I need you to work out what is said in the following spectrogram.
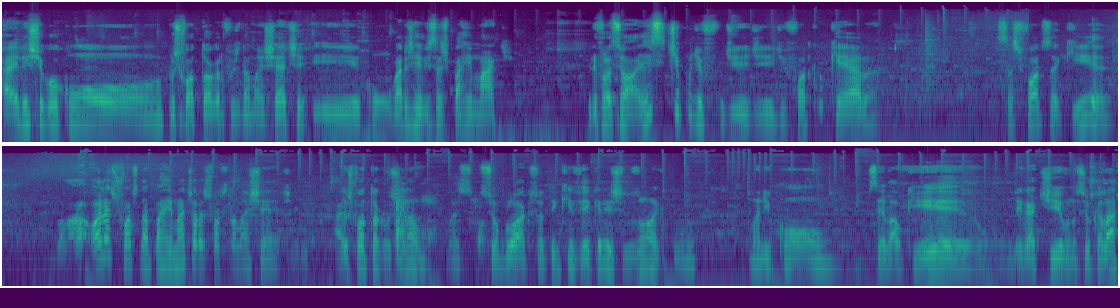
aí ele chegou com pros fotógrafos da Manchete e com várias revistas para remate. Ele falou assim, ó, esse tipo de, de, de, de foto que eu quero. Essas fotos aqui, olha as fotos da Parrimate, olha as fotos da Manchete. Aí os fotógrafos não, mas seu bloco só tem que ver que eles usam um manicom, sei lá o que, um negativo, não sei o que lá.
